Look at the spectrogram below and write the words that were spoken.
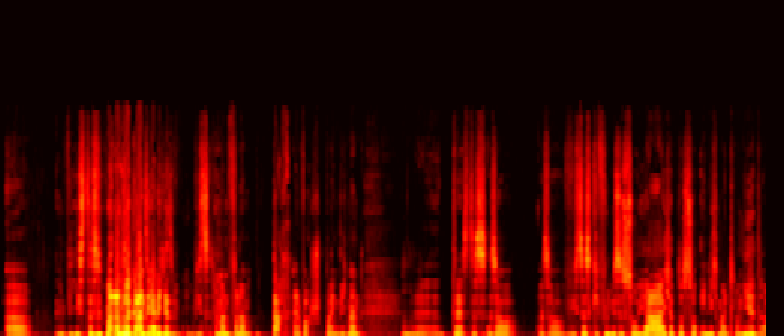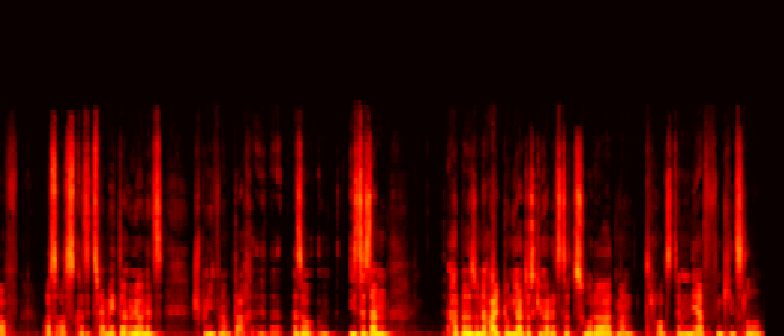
Äh, wie ist das, wenn man, also ganz ehrlich, also, wie ist das, wenn man von einem Dach einfach springt? Ich meine, mhm. äh, das, das, also, also, wie ist das Gefühl? Ist es so, ja, ich habe das so ähnlich mal trainiert auf, aus, aus quasi zwei Meter Höhe und jetzt springe ich von einem Dach. Also, ist das dann, hat man dann so eine Haltung, ja, das gehört jetzt dazu, oder hat man trotzdem Nervenkitzel?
